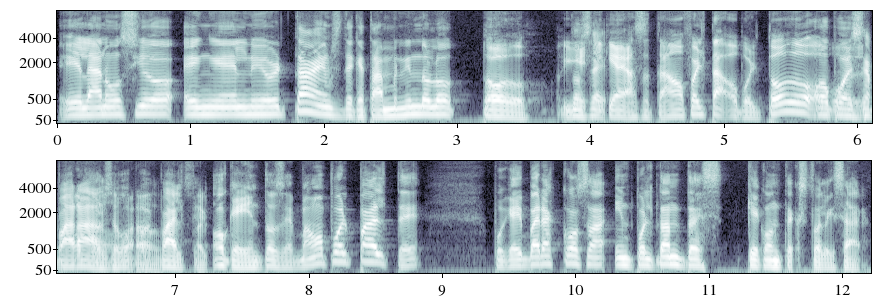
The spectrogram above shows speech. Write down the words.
el anuncio en el New York Times de que estaban vendiéndolo Todo. Y Entonces- que aceptaban oferta o por todo o, por separado, o por parte. Exacto. Ok, entonces vamos por parte, porque hay varias cosas importantes que contextualizar.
